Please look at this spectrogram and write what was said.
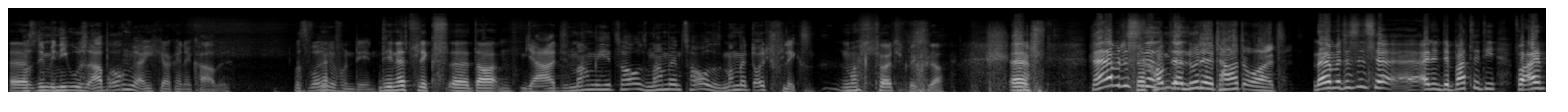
Äh, Außerdem in die USA brauchen wir eigentlich gar keine Kabel. Was wollen Na- wir von denen? die Netflix-Daten. Ja, die machen wir hier zu Hause. Machen wir zu Hause. Machen wir Deutschflix. Deutschflix, ja. äh, nein, aber das Da ist ja, kommt dann nur der Tatort. nein, aber das ist ja äh, eine Debatte, die vor allem,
